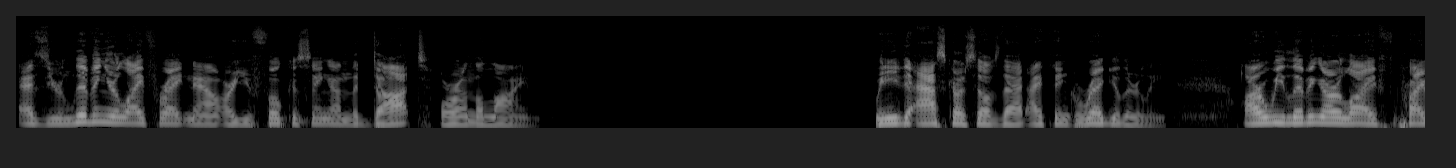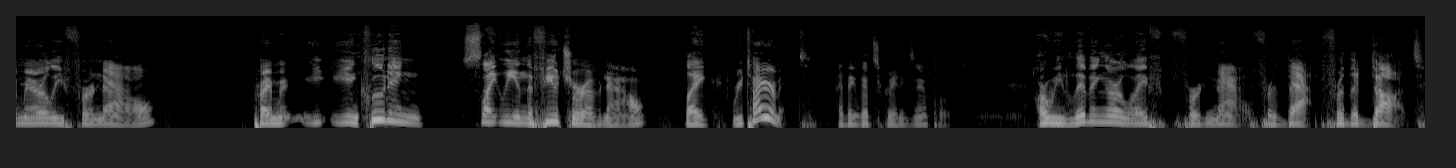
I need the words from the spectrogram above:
as you're living your life right now, are you focusing on the dot or on the line? We need to ask ourselves that, I think, regularly. Are we living our life primarily for now, including slightly in the future of now, like retirement? I think that's a great example. Are we living our life for now, for that, for the dot?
